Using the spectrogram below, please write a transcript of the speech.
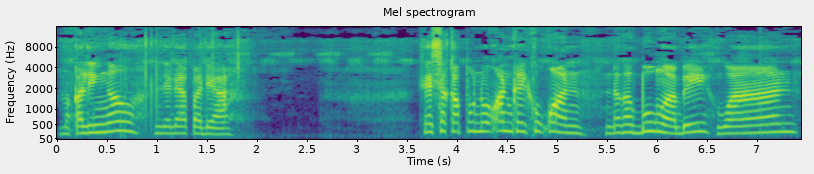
Makalingaw, diya pa diya. Sa isa ka punuan kay kuan, dagag bunga be. One,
